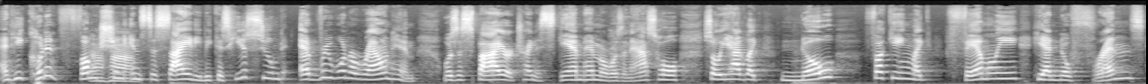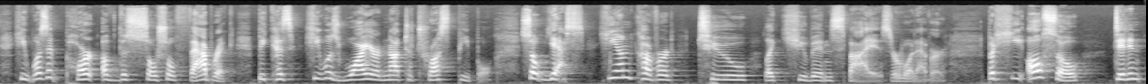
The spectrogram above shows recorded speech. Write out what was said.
and he couldn't function uh-huh. in society because he assumed everyone around him was a spy or trying to scam him or was an asshole. So he had like no fucking like family, he had no friends. He wasn't part of the social fabric because he was wired not to trust people. So yes, he uncovered two like Cuban spies or whatever. But he also didn't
